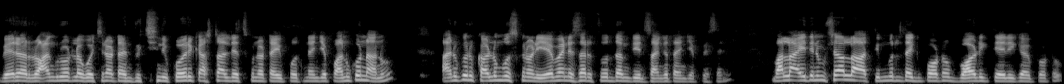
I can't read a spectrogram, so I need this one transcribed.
వేరే రాంగ్ రూట్లోకి వచ్చినట్టు అనిపించింది. కోరి కష్టాలు తెచ్చుకున్నట్టు అయిపోతుంది అని చెప్పి అనుకున్నాను. అనుకుని కళ్ళు మూసుకున్నాను. ఏమైనా సరే చూద్దాం దీని సంగతి అని చెప్పేసి అని. మళ్ళీ ఐదు నిమిషాల్లో ఆ తిమ్ములు తగ్గిపోవటం బాడీకి తేలిక అయిపోవటం.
